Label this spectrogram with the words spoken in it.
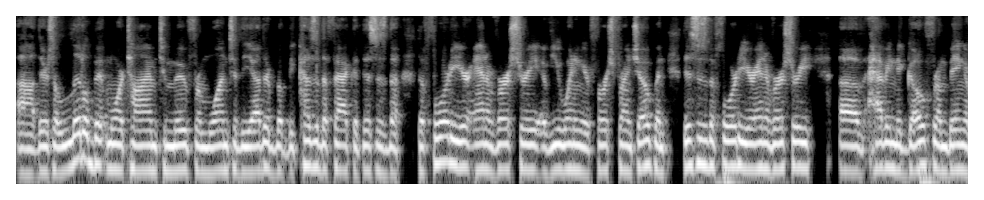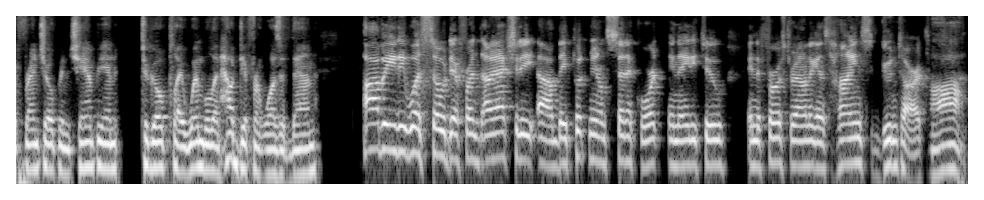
Uh, there's a little bit more time to move from one to the other, but because of the fact that this is the the 40 year anniversary of you winning your first French Open, this is the 40 year anniversary of having to go from being a French Open champion to go play Wimbledon. How different was it then? I mean, it was so different. I actually, um, they put me on center court in '82 in the first round against Heinz Gunthardt. Ah.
